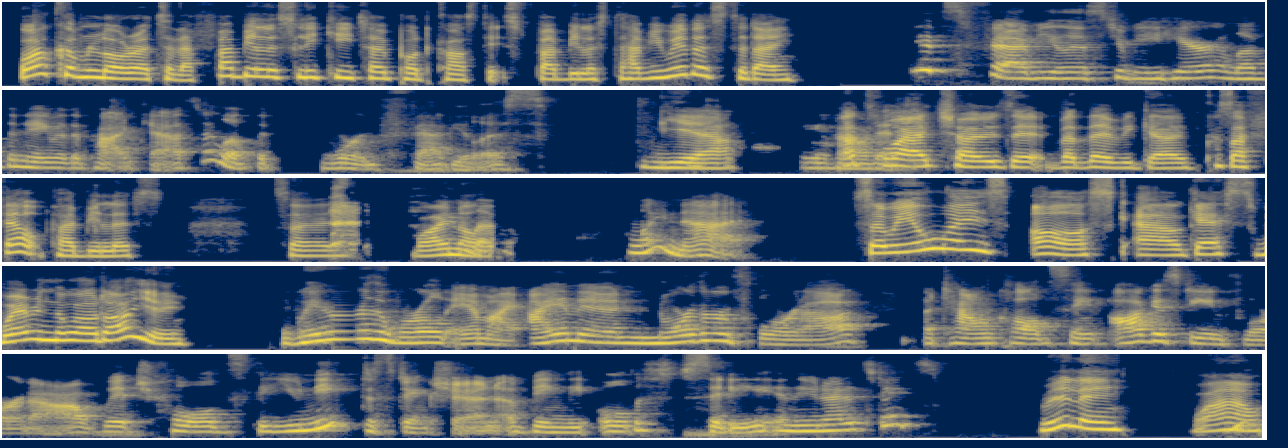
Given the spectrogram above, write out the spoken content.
Welcome, Laura, to the Fabulously Keto podcast. It's fabulous to have you with us today. It's fabulous to be here. I love the name of the podcast. I love the word fabulous. Yeah, that's it. why I chose it. But there we go, because I felt fabulous. So why not? Why not? So we always ask our guests, where in the world are you? Where in the world am I? I am in northern Florida, a town called St. Augustine, Florida, which holds the unique distinction of being the oldest city in the United States. Really? Wow. Yeah.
